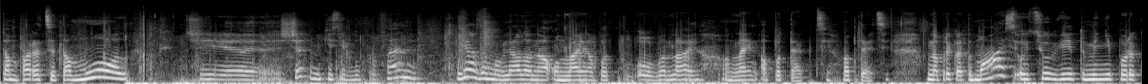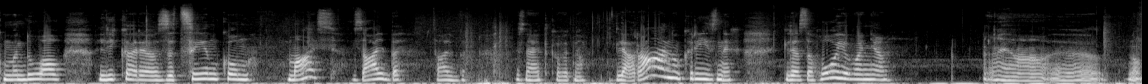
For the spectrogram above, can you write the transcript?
там парацетамол чи ще там якісь ібупрофени. Я замовляла на онлайн в онлайн, онлайн апотеці, в аптеці. Наприклад, мазь оцю від мені порекомендував лікар з цинком. Мазь, зальбе, зальбе, не знаю, така видно, для ранок різних, для загоювання. Е, е, ну,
